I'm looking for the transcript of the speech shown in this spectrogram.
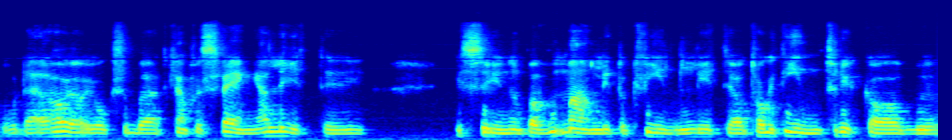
och där har jag ju också börjat kanske svänga lite i, i synen på manligt och kvinnligt. Jag har tagit intryck av eh,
